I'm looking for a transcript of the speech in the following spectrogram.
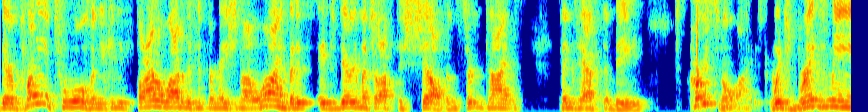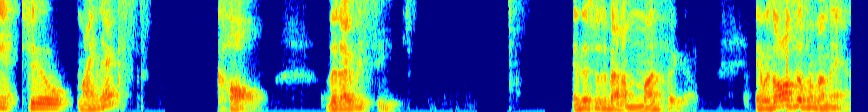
there are plenty of tools and you can find a lot of this information online, but it's, it's very much off the shelf. And certain times things have to be personalized, which brings me to my next call that I received. And this was about a month ago. And It was also from a man.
